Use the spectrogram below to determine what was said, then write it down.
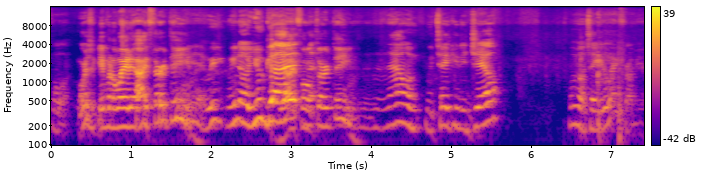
for? Where's it giving away the i thirteen? Yeah, we we know you The got it. iPhone thirteen. Now when we take you to jail, we're gonna take it away from you."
